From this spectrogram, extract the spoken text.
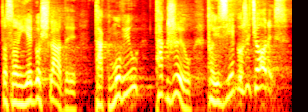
To są Jego ślady. Tak mówił, tak żył. To jest Jego życiorys.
